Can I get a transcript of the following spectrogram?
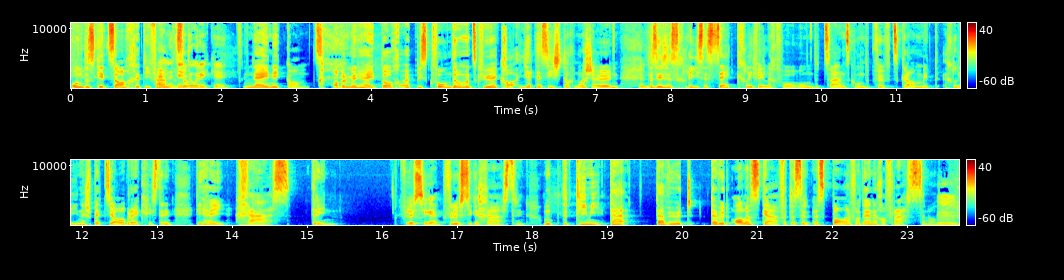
Und es gibt Sachen, die fänden die so... durchgegeben? Nein, nicht ganz. Aber wir haben doch etwas gefunden, wo wir das Gefühl hatten, ja, das ist doch noch schön. Das ist ein kleines Säckchen, vielleicht von 120, 150 Gramm, mit kleinen Spezialbreckis drin. Die haben Käse drin. Flüssige. Flüssigen Käse drin. Und der Timmy, der, der würde der würde alles geben, für dass er ein paar von denen kann fressen kann. Mhm.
